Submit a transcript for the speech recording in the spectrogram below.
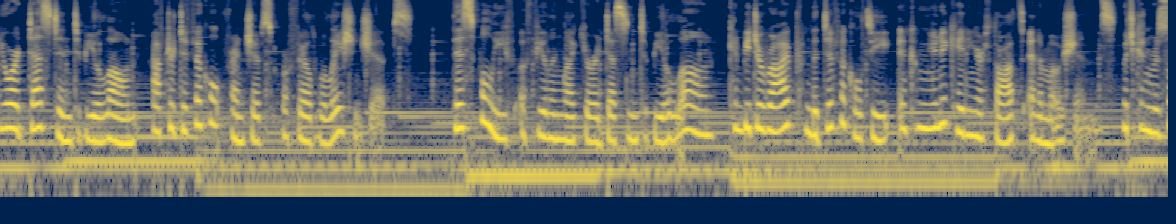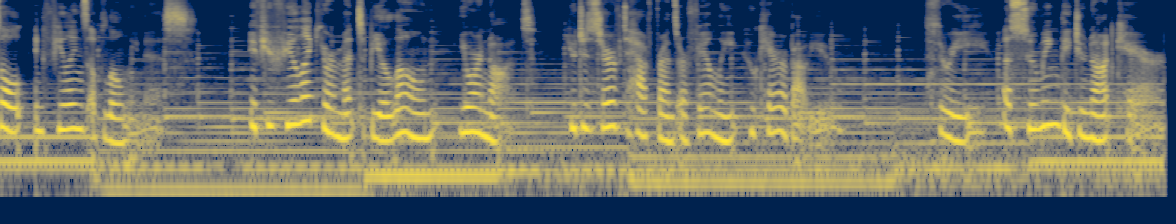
you are destined to be alone after difficult friendships or failed relationships? This belief of feeling like you are destined to be alone can be derived from the difficulty in communicating your thoughts and emotions, which can result in feelings of loneliness. If you feel like you are meant to be alone, you are not. You deserve to have friends or family who care about you. 3. Assuming they do not care.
